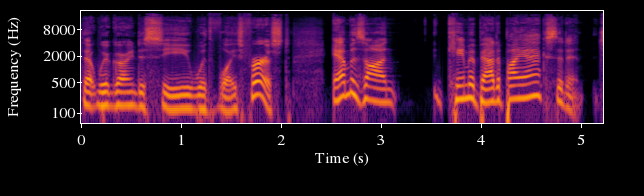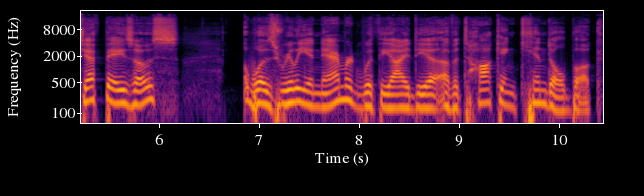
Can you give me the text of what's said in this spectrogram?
that we're going to see with voice first. Amazon came about it by accident. Jeff Bezos was really enamored with the idea of a talking Kindle book.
